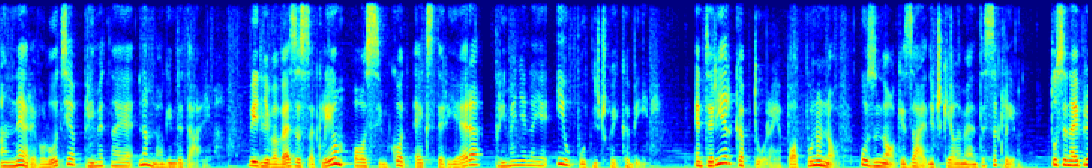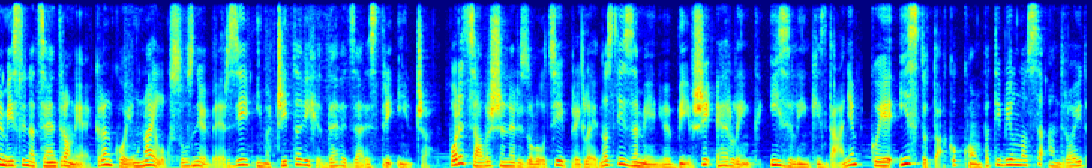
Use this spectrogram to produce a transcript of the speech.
a ne revolucija, primetna je na mnogim detaljima. Vidljiva veza sa Cliom, osim kod eksterijera, primenjena je i u putničkoj kabini. Interijer Captura je potpuno nov, uz mnoge zajedničke elemente sa Cliom. Tu se najpre misli na centralni ekran koji u najluksuznijoj verziji ima čitavih 9,3 inča. Pored savršene rezolucije i preglednosti, zamenio je bivši AirLink EasyLink izdanjem koje je isto tako kompatibilno sa Android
